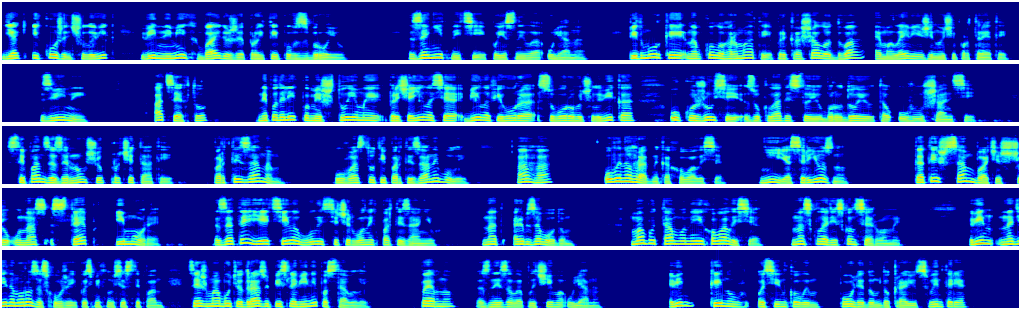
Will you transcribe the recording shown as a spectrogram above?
Як і кожен чоловік, він не міг байдуже пройти повз зброю. Зенітниці, пояснила Уляна. Підмурки навколо гармати прикрашало два емалеві жіночі портрети з війни. А це хто? Неподалік поміж туями причаїлася біла фігура суворого чоловіка у кожусі з укладистою бородою та у ушанці. Степан зазирнув, щоб прочитати. Партизанам? У вас тут і партизани були? Ага. У виноградниках ховалися. Ні, я серйозно. Та ти ж сам бачиш, що у нас степ і море. Зате є ціла вулиця червоних партизанів над рибзаводом. Мабуть, там вони і ховалися на складі з консервами. Він на Діна Мороза схожий, посміхнувся Степан. Це ж, мабуть, одразу після війни поставили. Певно, знизила плечима Уляна. Він кинув оцінковим поглядом до краю цвинтаря.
